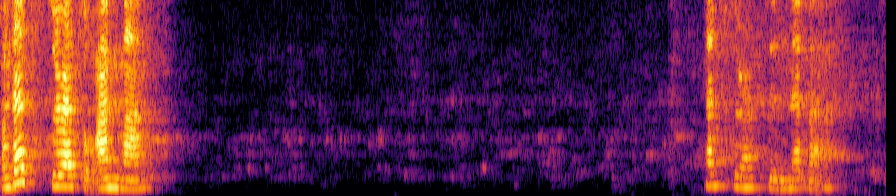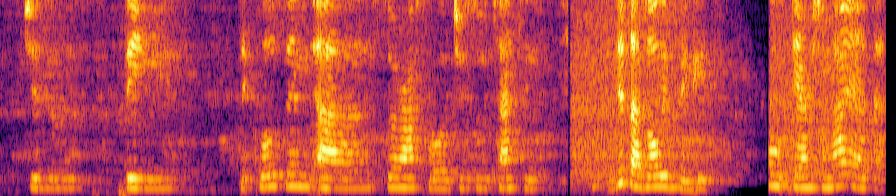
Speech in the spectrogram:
And that's Surah to Amma. That's Surah to Neba, Juzu, the the closing uh, surah for Juzu 30. This has always been it. Oh, there are some ayah that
